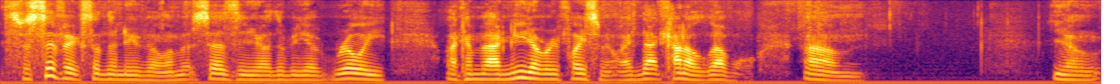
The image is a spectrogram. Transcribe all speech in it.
specifics of the new villain. It says you know there'll be a really like a Magneto replacement, like that kind of level. Um, you know,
